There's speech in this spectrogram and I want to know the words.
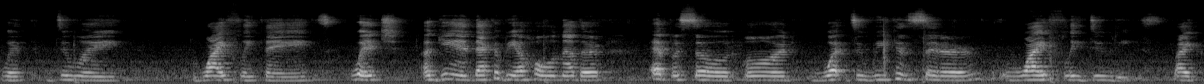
with doing wifely things, which again, that could be a whole nother episode on what do we consider wifely duties. Like,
